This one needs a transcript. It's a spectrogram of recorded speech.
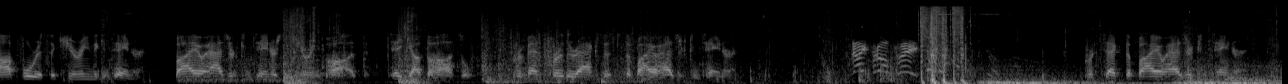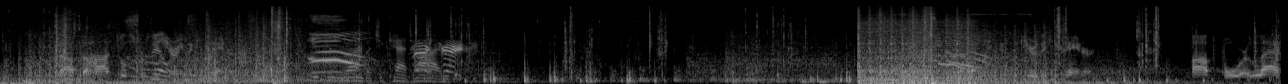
OpFor is securing the container. Biohazard container securing paused. Take out the hostiles. Prevent further access to the biohazard container. Sniper on place! Protect the biohazard container. Stop the hostiles from securing the container. You can run, but you can't hide. Secure the container. OpFor, last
